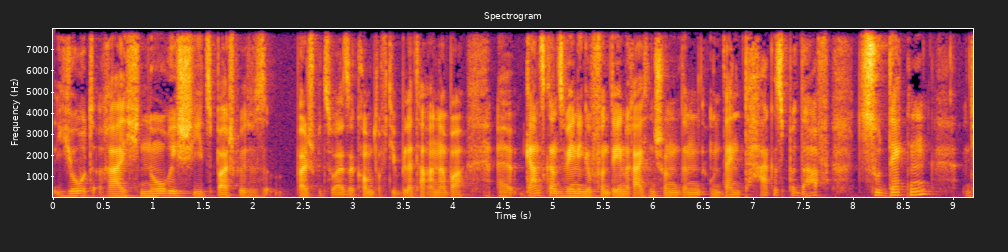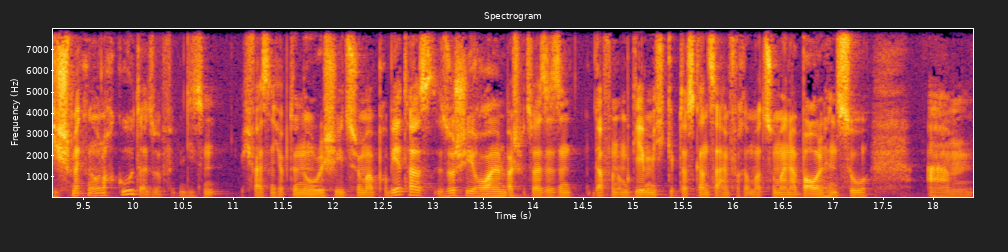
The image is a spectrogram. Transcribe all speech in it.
jodreich, Nori-Sheets beispielsweise, beispielsweise kommt auf die Blätter an, aber äh, ganz, ganz wenige von denen reichen schon, um deinen Tagesbedarf zu decken. Die schmecken auch noch gut, also die sind, ich weiß nicht, ob du Nori-Sheets schon mal probiert hast. Sushi-Rollen beispielsweise sind davon umgeben. Ich gebe das Ganze einfach immer zu meiner Bowl hinzu. Ähm,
